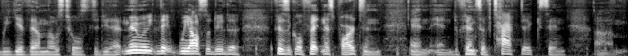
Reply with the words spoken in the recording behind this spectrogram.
we give them those tools to do that. And then we, they, we also do the physical fitness parts and, and, and defensive tactics and um,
